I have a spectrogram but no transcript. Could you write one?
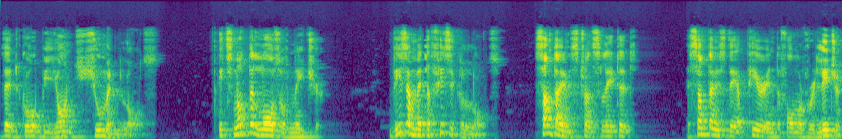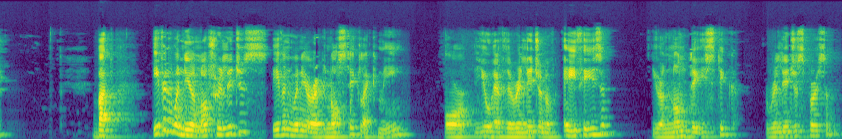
that go beyond human laws. It's not the laws of nature. These are metaphysical laws, sometimes translated, sometimes they appear in the form of religion. But even when you're not religious, even when you're agnostic like me, or you have the religion of atheism, you're a non-deistic religious person,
